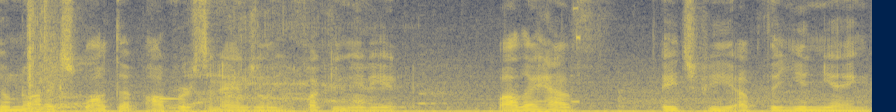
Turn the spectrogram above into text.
Do not exploit that pod person, Angela, you fucking idiot. While they have HP up the yin yang.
